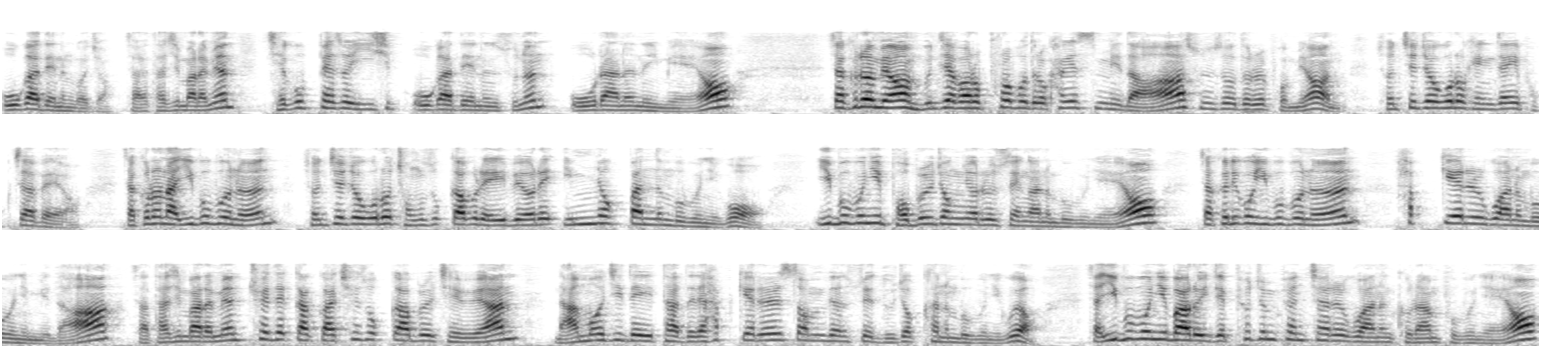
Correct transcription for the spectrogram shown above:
5가 되는 거죠. 자, 다시 말하면 제곱해서 25가 되는 수는 5라는 의미예요. 자 그러면 문제 바로 풀어보도록 하겠습니다. 순서들을 보면 전체적으로 굉장히 복잡해요. 자 그러나 이 부분은 전체적으로 정수값을 A배열에 입력받는 부분이고 이 부분이 버블 정렬을 수행하는 부분이에요. 자 그리고 이 부분은 합계를 구하는 부분입니다. 자 다시 말하면 최대값과 최소값을 제외한 나머지 데이터들의 합계를 썸 변수에 누적하는 부분이고요. 자 이 부분이 바로 이제 표준 편차를 구하는 그러한 부분이에요.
